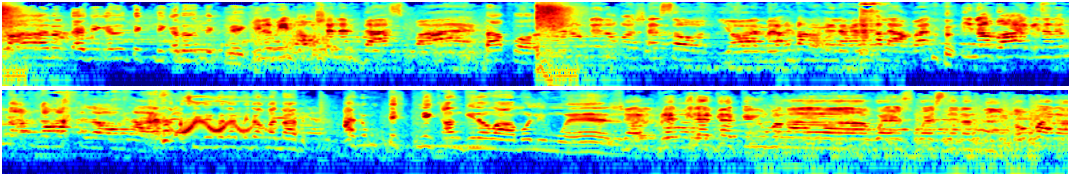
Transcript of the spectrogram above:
Paano, anong technique? Anong technique? Anong technique? Ginamit ako siya ng dustpan. Tapos, ko siya. So, yun. Malaki pang kailangan ng kalaban. Tinabay. Ginanong nakakaloka. sino mo lang pinakamanapit? Anong technique ang ginawa mo, Limuel? Siyempre, tinagad ko yung mga wires-wires na nandito para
